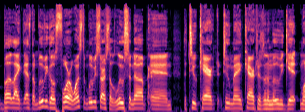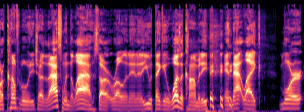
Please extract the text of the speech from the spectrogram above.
but like as the movie goes forward, once the movie starts to loosen up and the two character, two main characters in the movie get more comfortable with each other, that's when the laughs start rolling in, and you would think it was a comedy, and that like more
